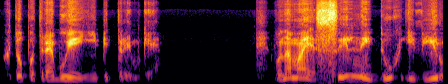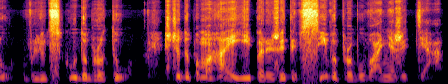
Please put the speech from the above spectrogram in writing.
хто потребує її підтримки. Вона має сильний дух і віру в людську доброту, що допомагає їй пережити всі випробування життя.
